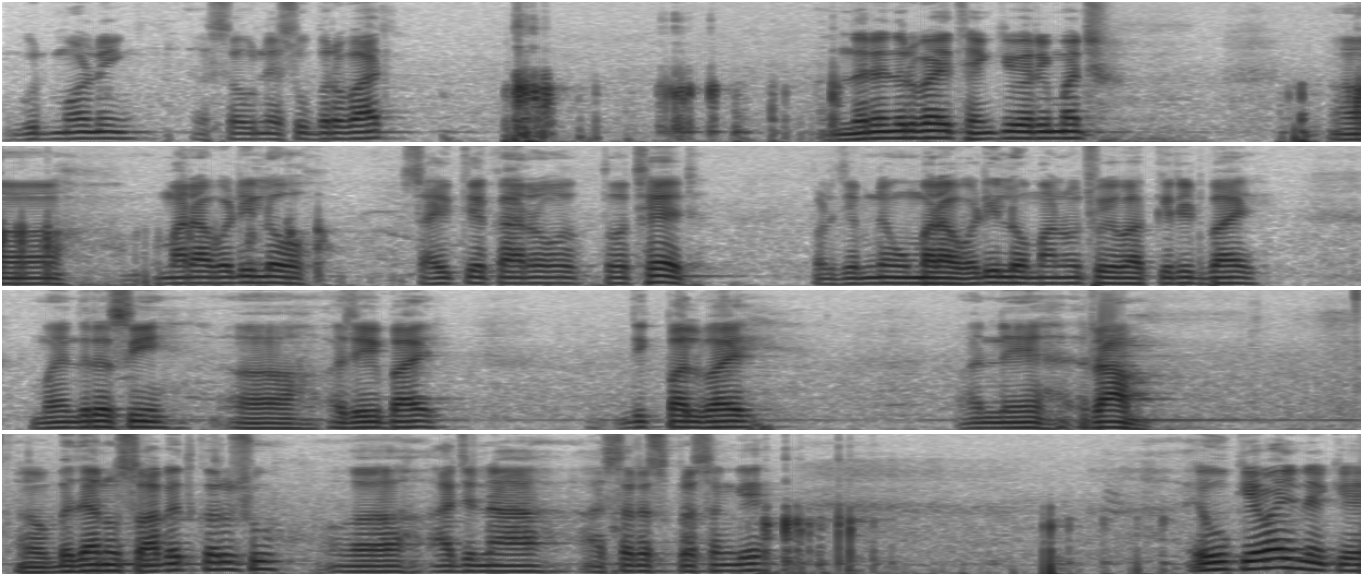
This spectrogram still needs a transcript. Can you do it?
ગુડ મોર્નિંગ સૌને સુપ્રભાત. Narendrabhai thank you very much મારા વડીલો સાહિત્યકારો તો છે જ, પણ જેમને હું મારા વડીલો માનું છું એવા કિરીટભાઈ, મહેન્દ્રસિંહ અજયભાઈ દિકપાલભાઈ અને રામ. બધાનું સ્વાગત કરું છું આજના આ સરસ પ્રસંગે. એવું કહેવાય ને કે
